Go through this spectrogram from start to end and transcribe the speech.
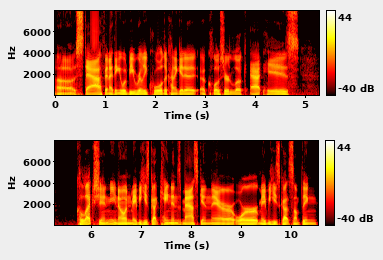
uh, staff, and I think it would be really cool to kind of get a, a closer look at his collection. You know, and maybe he's got Kanan's mask in there, or maybe he's got something.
